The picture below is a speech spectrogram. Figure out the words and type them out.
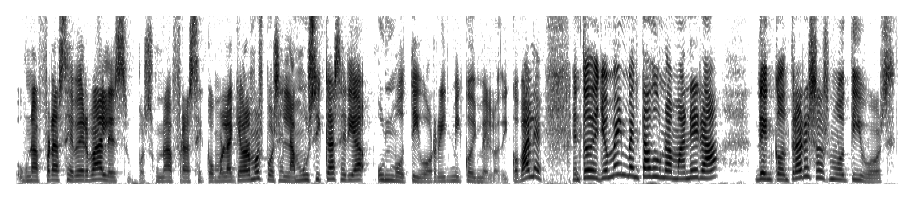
una frase verbal, es pues una frase como la que hablamos, pues en la música sería un motivo rítmico y melódico, ¿vale? Entonces yo me he inventado una manera de encontrar esos motivos,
